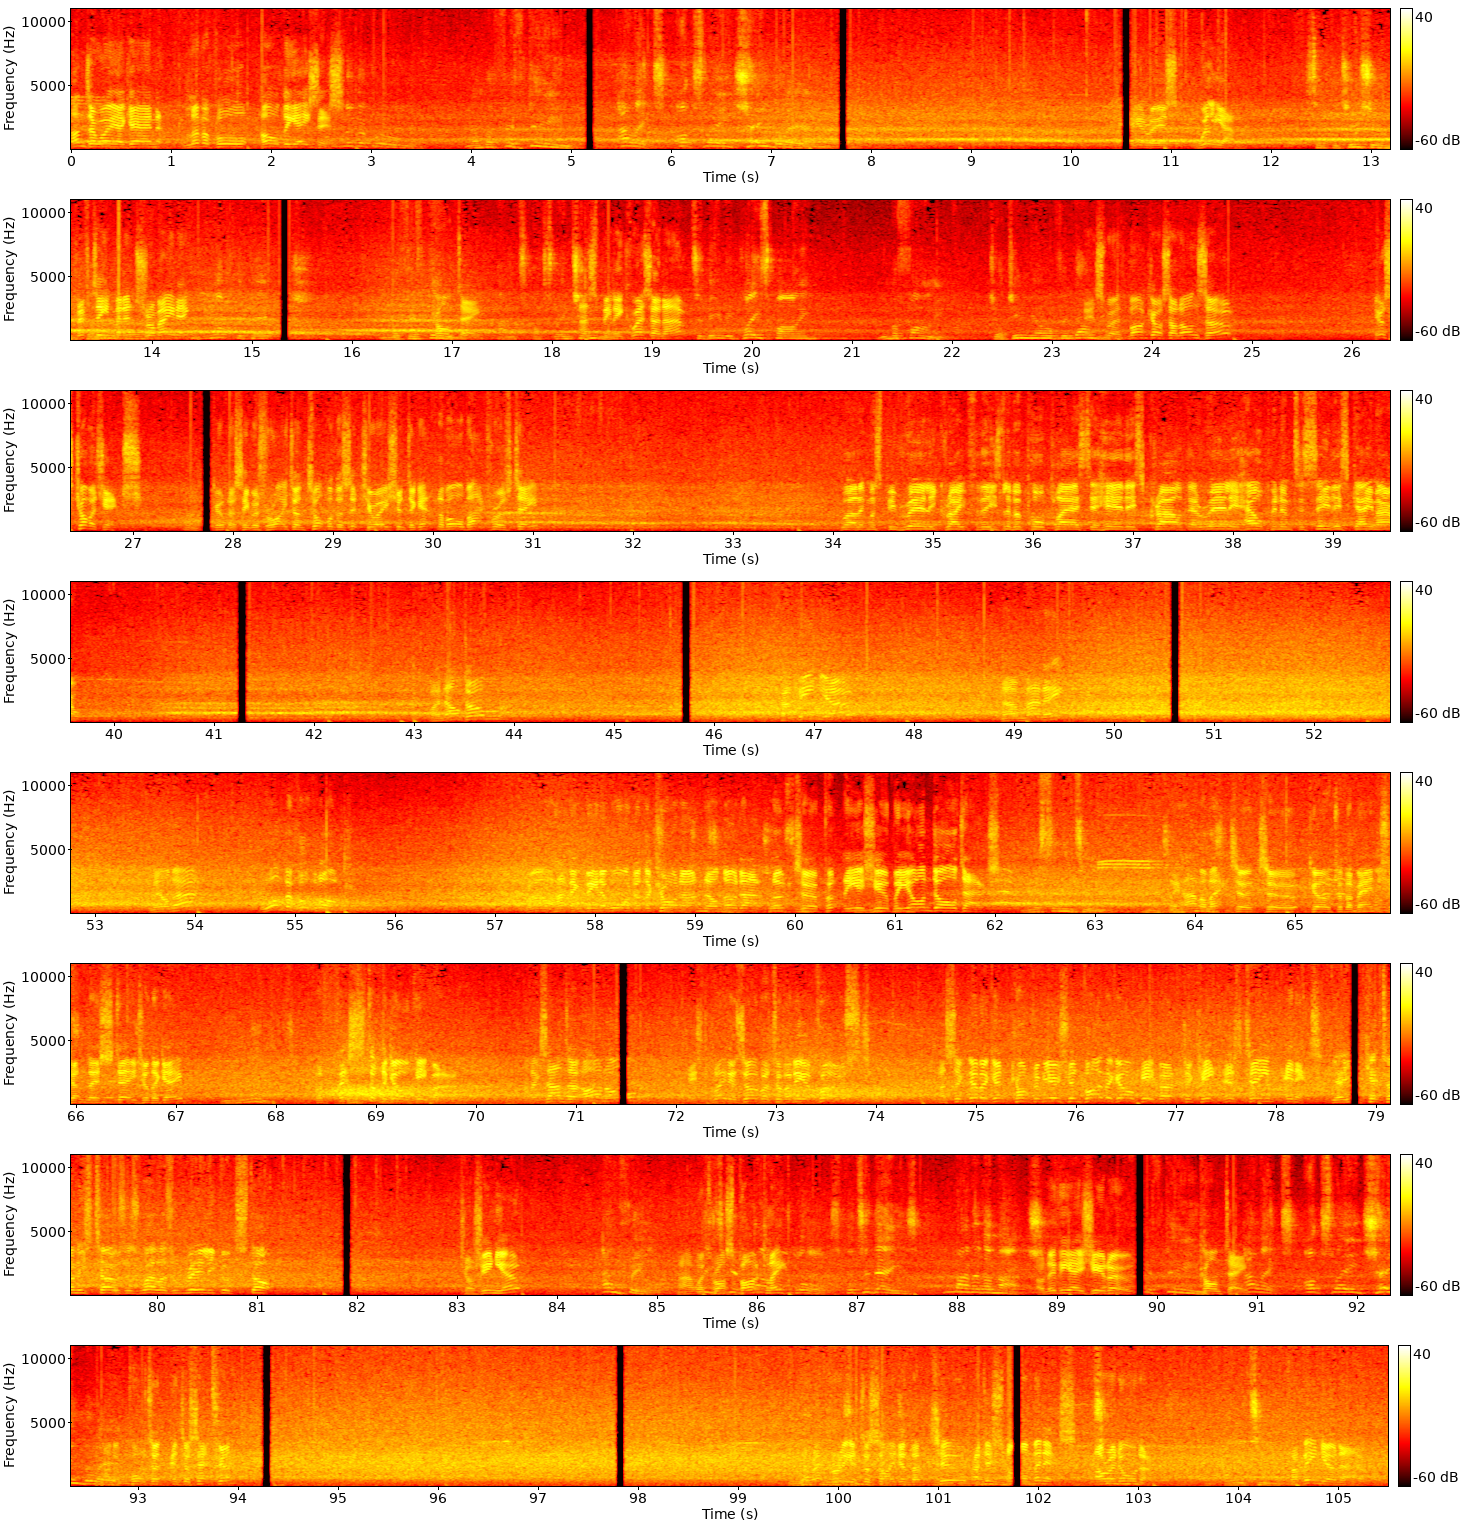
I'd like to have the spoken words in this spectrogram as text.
Underway again. Liverpool hold the aces. Liverpool, number 15, Alex Oxlade-Chamberlain. Here is Willian. Substitution. 15 minutes remaining. Off the pitch. Number 15, Conte. Alex Oxlade-Chamberlain. Now. To be replaced by number 5, Jorginho Vidal. It's with Marcos Alonso. Here's Kovacic. Oh, goodness, he was right on top of the situation to get the ball back for his team. Well, it must be really great for these Liverpool players to hear this crowd. They're really helping them to see this game out. Wijnaldum. Fabinho. Now Mane. Milner. Wonderful block. Well, having been awarded the corner, they'll no doubt look to put the issue beyond all doubt. Number 17, They have elected to go to the bench at this stage of the game. The fist of the goalkeeper. Alexander Arnold. He's played it over to the near post. A significant contribution by the goalkeeper to keep his team in it. Yeah, he kept on his toes as well as a really good stop. Jorginho. 8, Anfield. Now with Please Ross give a round of Barkley. applause for today's man of the match. Olivier Giroud. 15, Conte. Alex Oxlade-Chamberlain. An important interception. The referee has decided that two additional minutes are in order. Fabinho now.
